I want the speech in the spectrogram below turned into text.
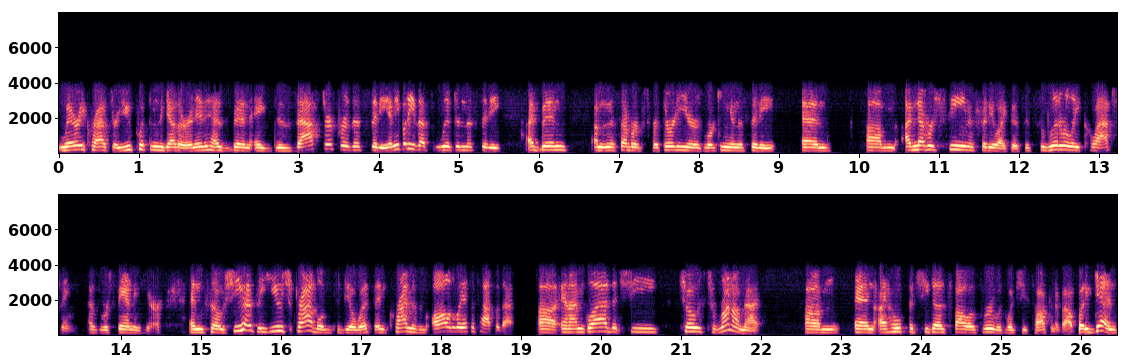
Larry Krasner, you put them together, and it has been a disaster for this city. Anybody that's lived in the city, I've been um, in the suburbs for 30 years working in the city, and um, I've never seen a city like this. It's literally collapsing as we're standing here. And so she has a huge problem to deal with, and crime is all the way at the top of that. Uh, and I'm glad that she chose to run on that. Um, and I hope that she does follow through with what she's talking about. But again,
